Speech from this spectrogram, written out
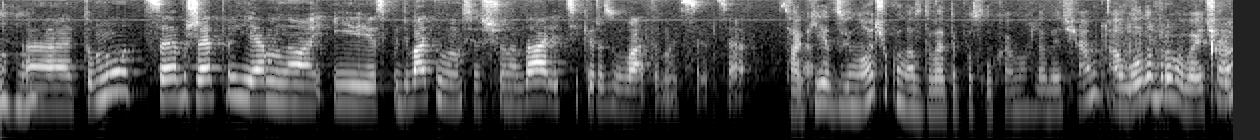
Е, Тому це вже приємно і сподіватимемося, що надалі тільки розвиватиметься ця. Так, є дзвіночок у нас. Давайте послухаємо глядача. Алло, доброго вечора.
